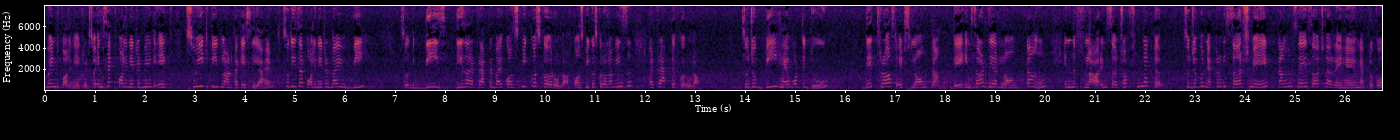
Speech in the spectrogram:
wind pollinated. So insect pollinated में एक sweet pea plant का case लिया है. So these are pollinated by bee. So the bees, these are attracted by conspicuous corolla. Conspicuous corolla means attractive corolla. So जो bee है what they do, they thrust its long tongue. They insert their long tongue in the flower in search of nectar. So जब वो नेक्टर की सर्च में टंग से सर्च कर रहे हैं नेक्टर को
